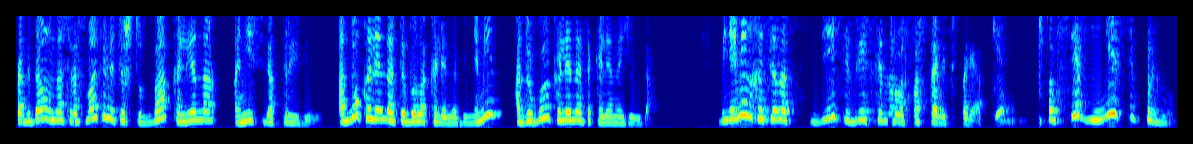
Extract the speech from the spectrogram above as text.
тогда у нас рассматривается, что два колена, они себя проявили. Одно колено это было колено Бениамин, а другое колено это колено Иуда. Бениамин хотел весь еврейский народ поставить в порядке, чтобы все вместе прыгнули.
